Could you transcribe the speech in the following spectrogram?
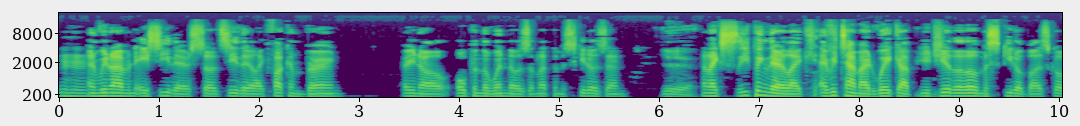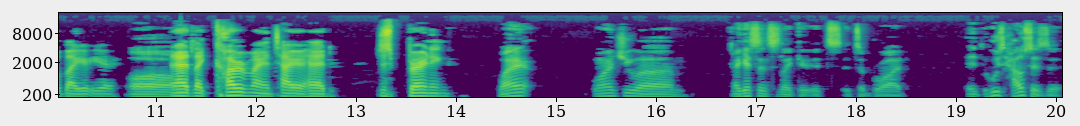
mm-hmm. and we don't have an AC there, so it's either like fucking burn, or you know, open the windows and let the mosquitoes in. yeah And like sleeping there, like every time I'd wake up, you'd hear the little mosquito buzz go by your ear, oh and I'd like cover my entire head, just burning. Why, why don't you? Um, I guess since like it's it's abroad, it, whose house is it?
